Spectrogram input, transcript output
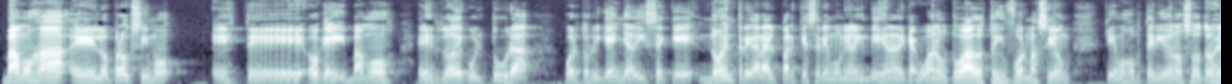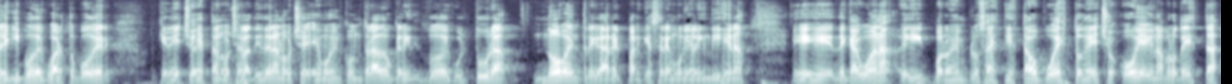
vamos a eh, lo próximo. Este, ok, vamos, el Instituto de Cultura puertorriqueña dice que no entregará el parque ceremonial indígena de Caguana Utuado. Esto es información que hemos obtenido nosotros, el equipo de Cuarto Poder, que de hecho esta noche a las 10 de la noche hemos encontrado que el Instituto de Cultura no va a entregar el parque ceremonial indígena eh, de Caguana y por ejemplo, o sea, este está opuesto. De hecho, hoy hay una protesta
